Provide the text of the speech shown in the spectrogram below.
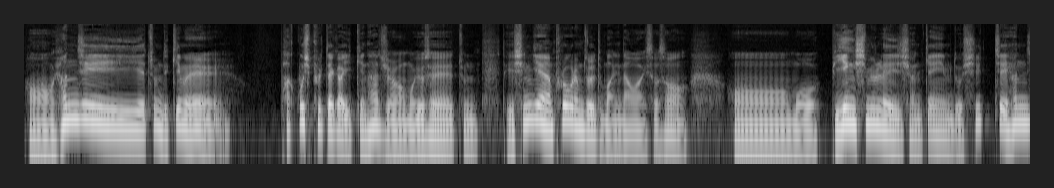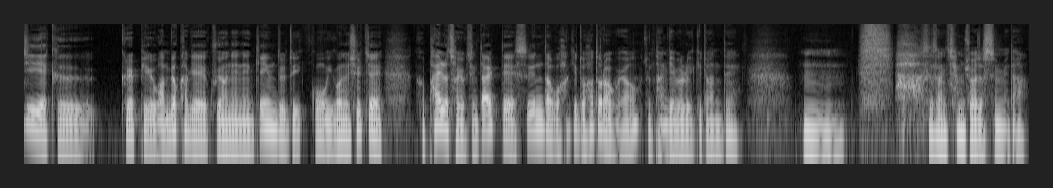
어, 현지의 좀 느낌을 받고 싶을 때가 있긴 하죠. 뭐 요새 좀 되게 신기한 프로그램들도 많이 나와 있어서 어, 뭐 비행 시뮬레이션 게임도 실제 현지의 그 그래픽을 완벽하게 구현해낸 게임들도 있고, 이거는 실제 그 파일럿 자격증 딸 때 쓴다고 하기도 하더라고요. 좀 단계별로 있기도 한데, 음, 하, 세상이 참 좋아졌습니다.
